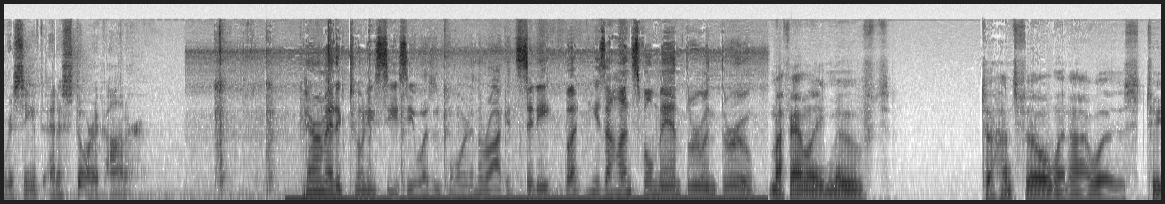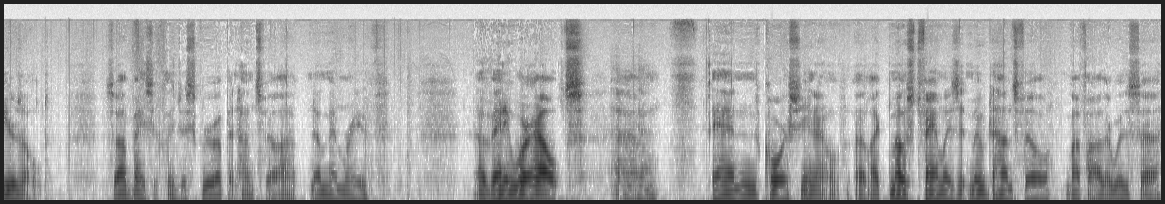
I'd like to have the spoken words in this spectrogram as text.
received an historic honor. Paramedic Tony Ceci wasn't born in the Rocket City, but he's a Huntsville man through and through. My family moved to Huntsville when I was two years old. So I basically just grew up in Huntsville. I have no memory of, of anywhere else. Okay. Um, and of course, you know, uh, like most families that moved to Huntsville, my father was uh,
